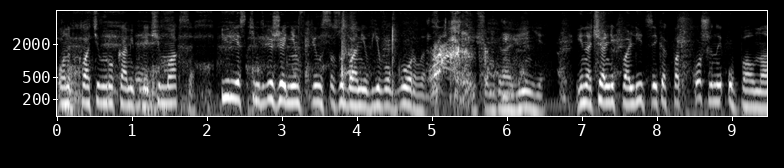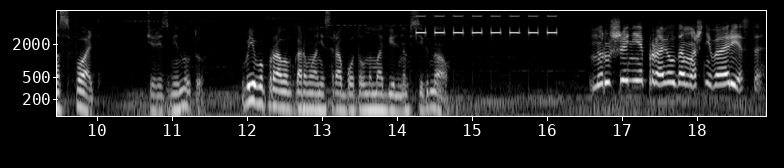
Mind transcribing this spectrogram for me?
он обхватил руками плечи Макса и резким движением впился зубами в его горло. Еще мгновенье, и начальник полиции, как подкошенный, упал на асфальт. Через минуту в его правом кармане сработал на мобильном сигнал. Нарушение правил домашнего ареста.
